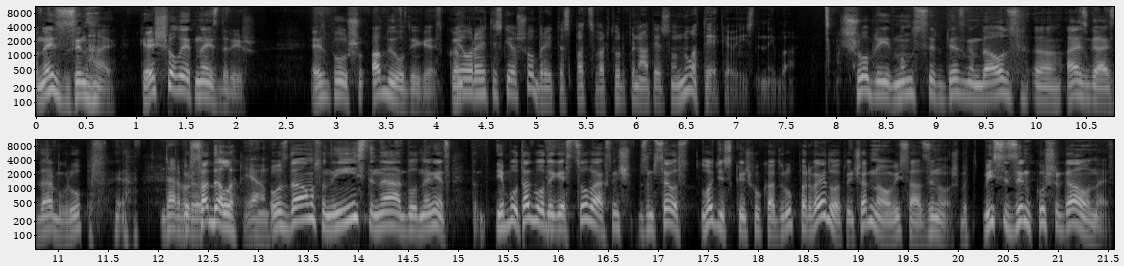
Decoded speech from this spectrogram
un es zināju, ka es šo lietu neizdarīšu. Es būšu atbildīgais. Ka Teorētiski jau šobrīd tas pats var turpināties un notiek jau īstenībā. Šobrīd mums ir diezgan daudz uh, aizgājis darba grupas, ja, Darba kur grupa, sadala jā. uzdevumus un īsti neatbild neviens. Ja būtu atbildīgais cilvēks, viņš zem sevis loģiski viņš kaut kādu grupu var veidot, viņš arī nav visā zinošs, bet visi zina, kurš ir galvenais.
